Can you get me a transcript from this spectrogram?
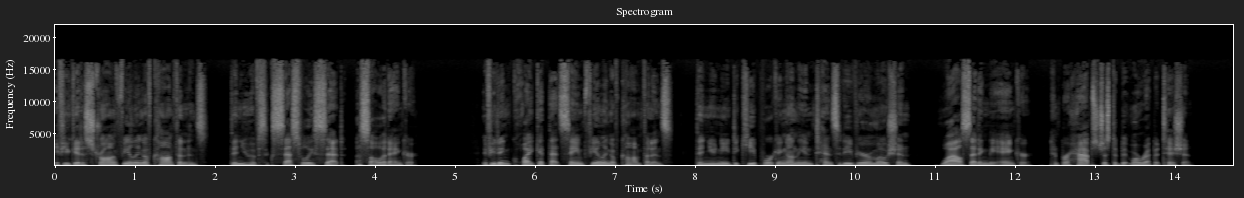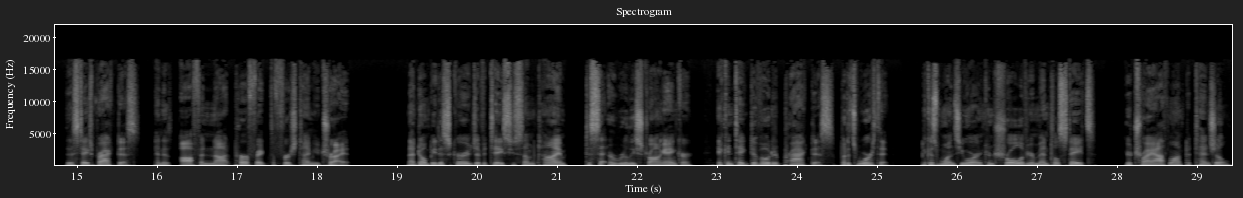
If you get a strong feeling of confidence, then you have successfully set a solid anchor. If you didn't quite get that same feeling of confidence, then you need to keep working on the intensity of your emotion while setting the anchor, and perhaps just a bit more repetition. This takes practice and is often not perfect the first time you try it. Now, don't be discouraged if it takes you some time to set a really strong anchor. It can take devoted practice, but it's worth it because once you are in control of your mental states, your triathlon potential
